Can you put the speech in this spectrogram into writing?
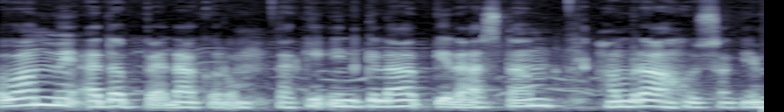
अवाम में अदब पैदा करो ताकि इनकलाब के रास्ता हमरा हो सके।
